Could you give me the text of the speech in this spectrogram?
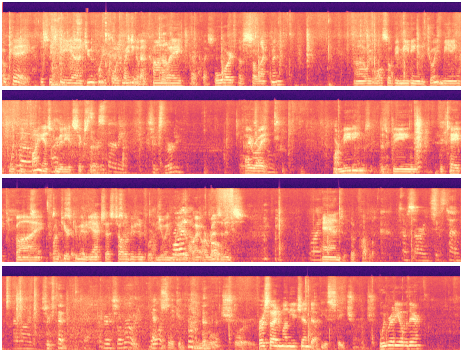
Okay, this is the uh, June 24th meeting of the Conway Got a question. Board of Selectmen. Uh, We will also be meeting in a joint meeting with the Hello. Finance Committee at 6:30. 6:30. Six thirty? Hi, Roy. Our meetings is being taped by Frontier Community Access Television for viewing later by our residents Roy, and the public. I'm sorry, 6:10, I lied. Six ten? Yeah. Okay, so early. Yeah. It's like an annual charge, First item on the agenda. the estate charge. Are we ready over there,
